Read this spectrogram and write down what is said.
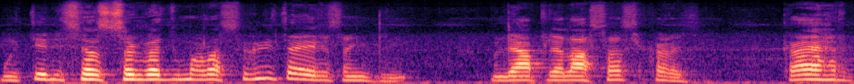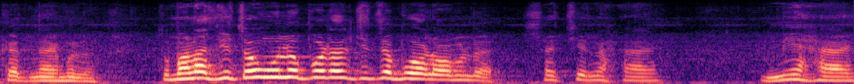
मग त्यांनी सत्संगाची मला सगळी तयारी सांगितली. म्हणजे आपल्याला असं असं करायचं काय हरकत नाही म्हणलं. तुम्हाला जिथं मुलं पडेल तिथं बोलवा म्हणलं. सचिन हाय मी हाय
